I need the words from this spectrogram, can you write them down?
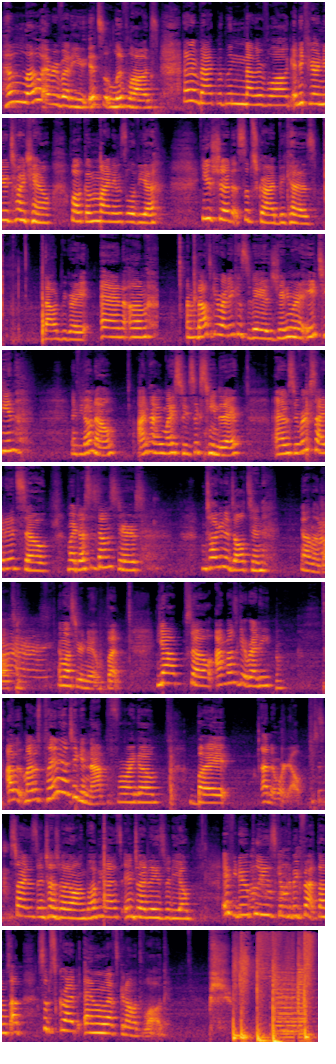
Hello everybody, it's Liv Vlogs, and I'm back with another vlog, and if you're new to my channel, welcome, my name is Olivia. You should subscribe because that would be great. And um, I'm about to get ready because today is January 18th, and if you don't know, I'm having my Sweet 16 today, and I'm super excited, so my dress is downstairs. I'm talking to Dalton, yeah, not Dalton, unless you're new, but yeah, so I'm about to get ready. I was, I was planning on taking a nap before I go, but that didn't work out. Sorry this intro is really long, but hope you guys enjoyed today's video. If you do, please give it a big fat thumbs up, subscribe, and let's get on with the vlog. Hey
